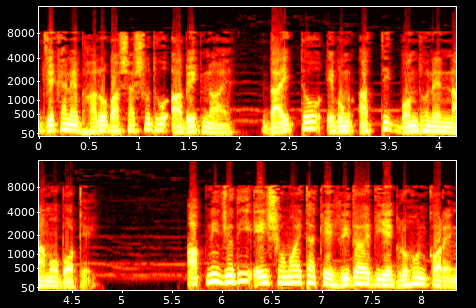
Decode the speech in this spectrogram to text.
যেখানে ভালোবাসা শুধু আবেগ নয়, দায়িত্ব এবং আত্মিক বন্ধনের নামও বটে। আপনি যদি এই সময়টাকে হৃদয় দিয়ে গ্রহণ করেন,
